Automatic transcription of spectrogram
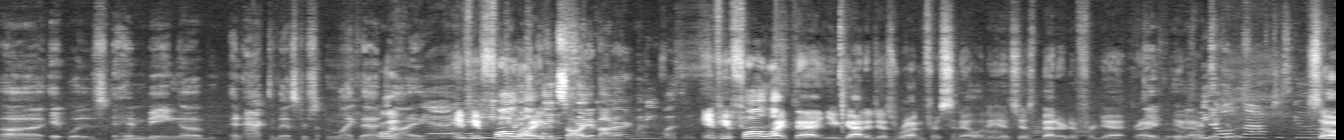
uh, it was him being a, an activist or something like that. Well, by, Yeah, If you he fall played like- the even sorry about it. card When he wasn't If you fall like that, you got to just run for senility. It's just better to forget, right? It- it You know? he's old enough, just go. So,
